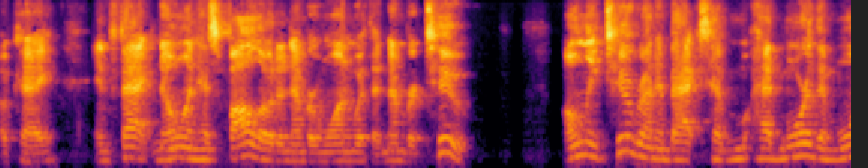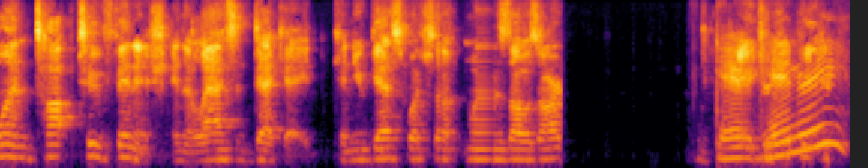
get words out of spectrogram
Okay. In fact, no one has followed a number one with a number two. Only two running backs have had more than one top two finish in the last decade. Can you guess which the ones those are? Derrick Adrian Henry?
